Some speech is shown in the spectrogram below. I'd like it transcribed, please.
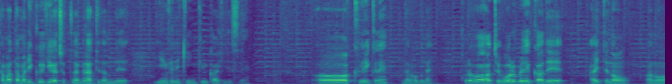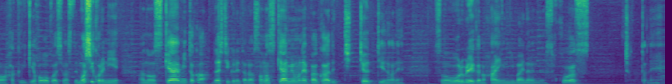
たまたま陸行きがちょっとなくなってたんで、インフェで緊急回避ですね。ああ、クエイクね。なるほどね。これは、ちょ、ウォールブレイカーで、相手の、あの、迫撃方向します。で、もしこれに、あの、スキャミとか出してくれたら、そのスキャミもね、爆破で散っちゃうっていうのがね、そのウォールブレイカーの範囲が2倍になるんで、そこが、ちょっとね、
